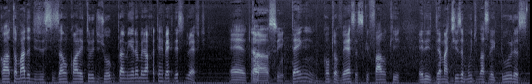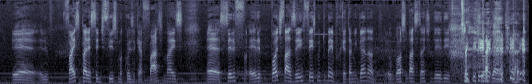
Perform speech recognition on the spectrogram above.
com a tomada de decisão, com a leitura de jogo, pra mim ele é o melhor quarterback desse draft. É, to- Ah, sim. tem controvérsias que falam que ele dramatiza muito nas leituras, é, ele faz parecer difícil uma coisa que é fácil, mas é, se ele, ele pode fazer e fez muito bem, porque tá me enganando. Eu gosto bastante dele jogando.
